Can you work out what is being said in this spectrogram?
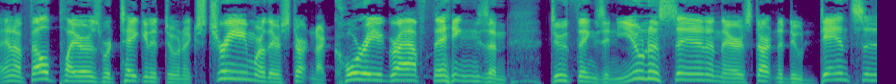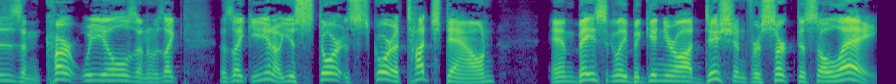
NFL players were taking it to an extreme where they're starting to choreograph things and do things in unison and they're starting to do dances and cartwheels and it was like it was like you know you store, score a touchdown and basically begin your audition for Cirque du Soleil.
